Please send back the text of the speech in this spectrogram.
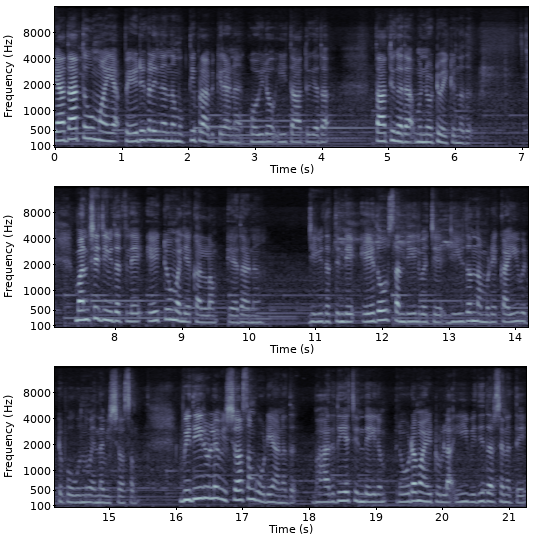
യാഥാർത്ഥവുമായ പേടുകളിൽ നിന്ന് മുക്തി പ്രാപിക്കലാണ് കൊയിലോ ഈ താത്വികത താത്വികത മുന്നോട്ട് വയ്ക്കുന്നത്. മനുഷ്യ ജീവിതത്തിലെ ഏറ്റവും വലിയ കള്ളം ഏതാണ്? ജീവിതത്തിന്റെ ഏതോ സന്ധിയിൽ വെച്ച് ജീവിതം നമ്മുടെ കൈ വിട്ടു പോകുന്നു എന്ന വിശ്വാസം. വിധിയിലുള്ള വിശ്വാസം കൂടിയാണത്. ഭാരതീയ ചിന്തയിലും രൂഢമായിട്ടുള്ള ഈ വിധി ദർശനത്തെ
